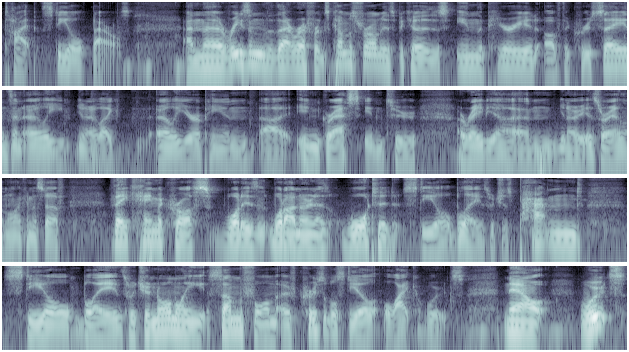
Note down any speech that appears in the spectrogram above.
type steel barrels. And the reason that that reference comes from is because in the period of the Crusades and early, you know, like early European uh, ingress into Arabia and you know Israel and all that kind of stuff, they came across what is what are known as watered steel blades, which is patterned steel blades, which are normally some form of crucible steel like wootz. Now, Wootz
